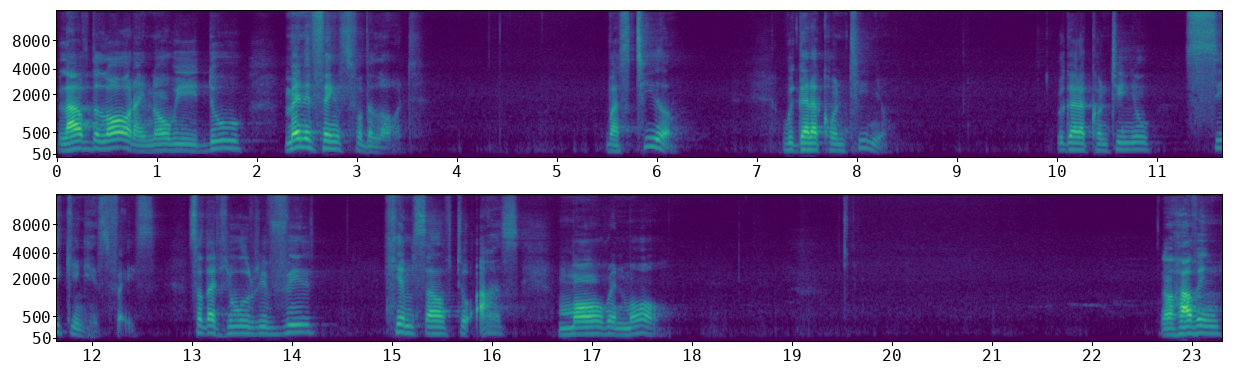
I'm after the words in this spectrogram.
love the Lord. I know we do many things for the Lord. But still, we got to continue. We got to continue seeking his face so that he will reveal himself to us more and more. Now, having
